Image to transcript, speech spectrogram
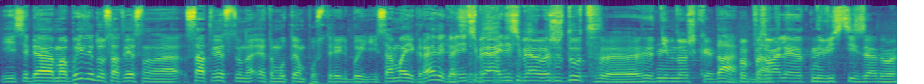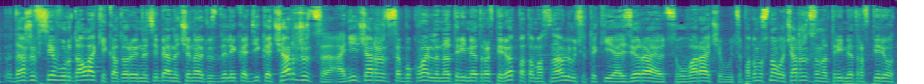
И себя мобы ведут, соответственно, соответственно этому темпу стрельбы. И сама игра ведет они себя, они тебя ждут э, немножко. Да, Позволяют да. навести заново. Даже все вурдалаки, которые на тебя начинают издалека дико чаржиться, они чаржатся буквально на 3 метра вперед, потом останавливаются, такие озираются, уворачиваются, потом снова чаржатся на 3 метра вперед.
